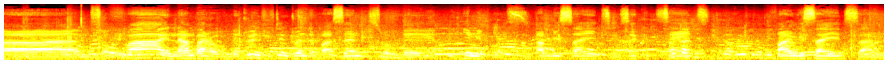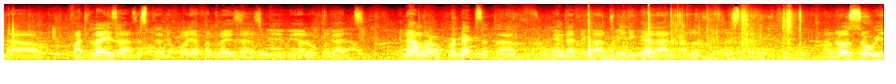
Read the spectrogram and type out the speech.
Um, so far, a number of between 15 20 percent of the inputs, herbicides, insecticides, fungicides, and uh, fertilizers, especially the foliar fertilizers. We, we are looking at a number of products that have entered the country illegally and are not registered. And also we,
